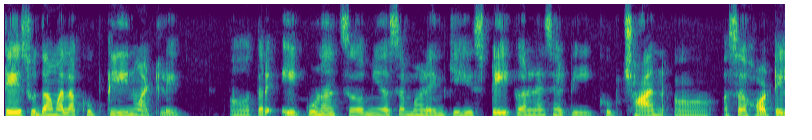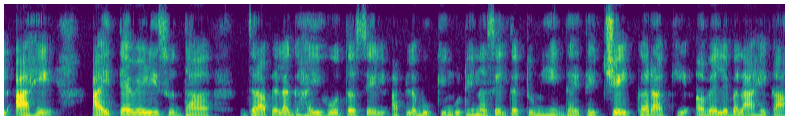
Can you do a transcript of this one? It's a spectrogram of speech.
ते सुद्धा मला खूप क्लीन वाटले. तर एकूणच मी असं म्हणेन की हे स्टे करण्यासाठी खूप छान असं हॉटेल आहे. आयत्या वेळीसुद्धा जर आपल्याला घाई होत असेल आपलं बुकिंग कुठे नसेल तर तुम्ही एकदा इथे चेक करा की अवेलेबल आहे का.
